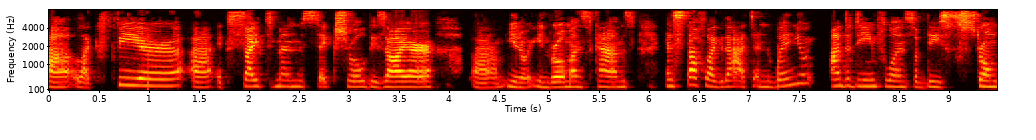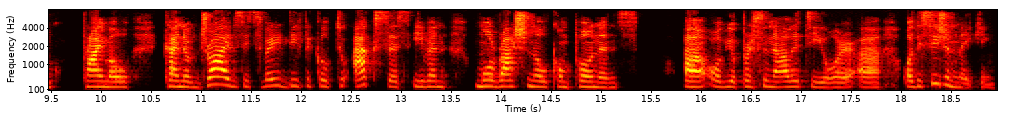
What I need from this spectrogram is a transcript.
uh, like fear, uh, excitement, sexual desire, um, you know, in romance scams and stuff like that. And when you're under the influence of these strong primal kind of drives, it's very difficult to access even more rational components uh, of your personality or uh, or decision making.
